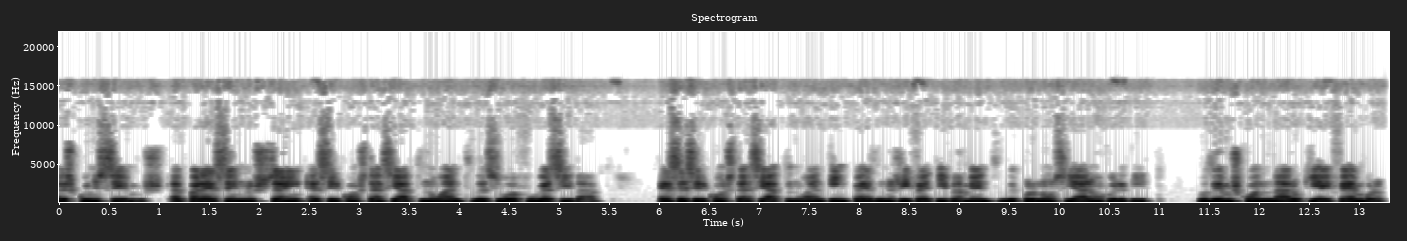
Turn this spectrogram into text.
as conhecemos, aparecem-nos sem a circunstância atenuante da sua fugacidade. Essa circunstância atenuante impede-nos efetivamente de pronunciar um verdito podemos condenar o que é efêmero?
